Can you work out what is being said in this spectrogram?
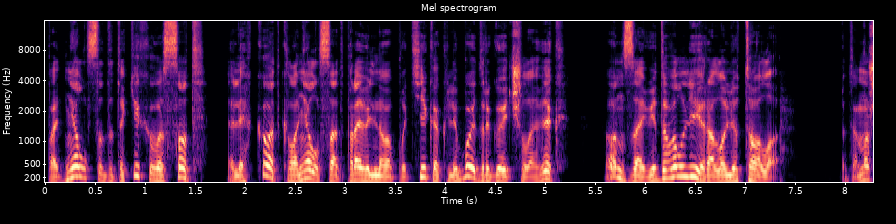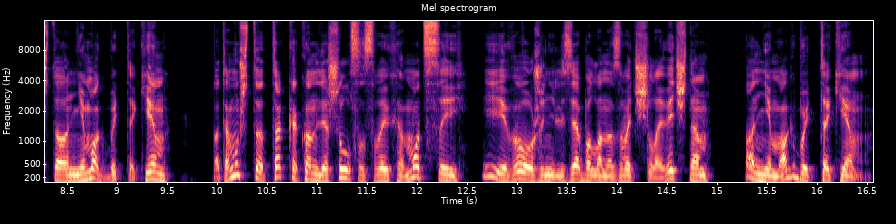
поднялся до таких высот, легко отклонялся от правильного пути, как любой другой человек, он завидовал Лиералу Лютолу. Потому что он не мог быть таким, потому что так как он лишился своих эмоций, и его уже нельзя было назвать человечным, он не мог быть таким.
